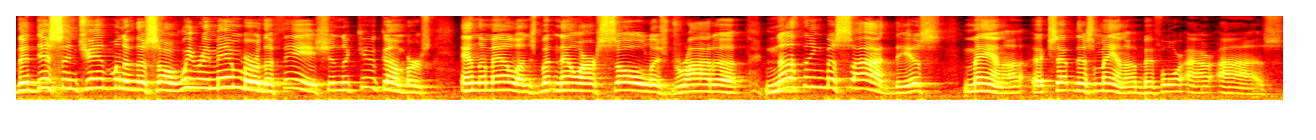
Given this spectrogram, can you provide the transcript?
The disenchantment of the soul. We remember the fish and the cucumbers and the melons, but now our soul is dried up. Nothing beside this manna, except this manna, before our eyes.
